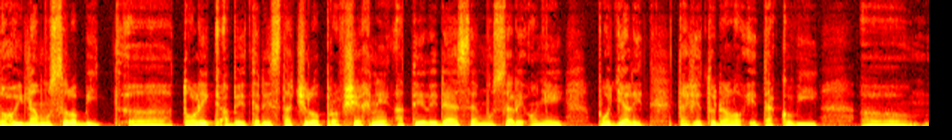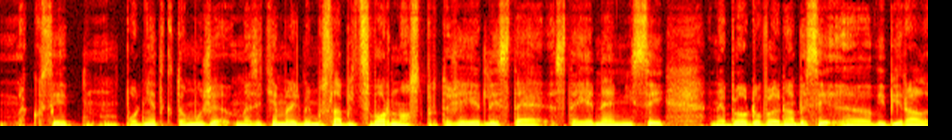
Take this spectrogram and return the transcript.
toho jídla muselo být tolik, aby tedy stačilo pro všechny a ty lidé se museli o něj podělit. Takže to dalo i takový jaksi podnět k tomu, že mezi těmi lidmi musela být svornost, protože jedli z té, z té jedné mísy, nebylo dovoleno, aby si vybíral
